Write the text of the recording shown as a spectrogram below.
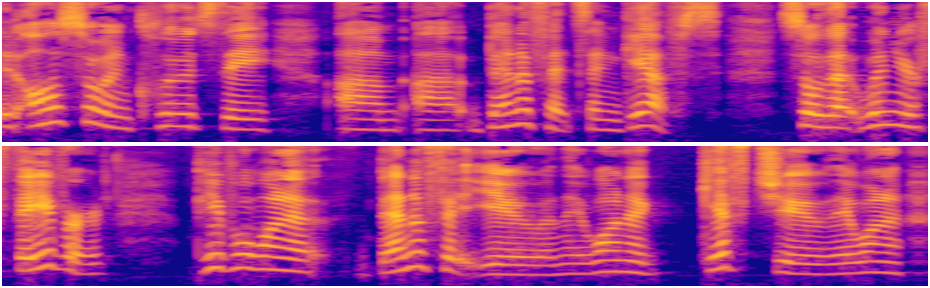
It also includes the um, uh, benefits and gifts so that when you're favored, people want to benefit you and they want to gift you, they want to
